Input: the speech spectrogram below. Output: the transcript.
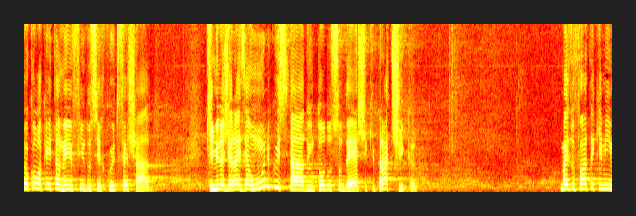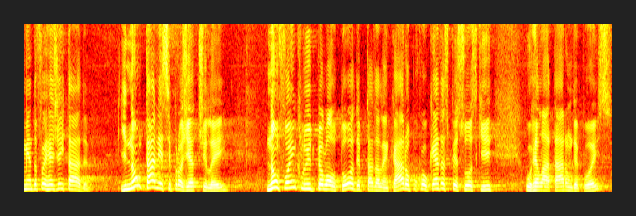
eu coloquei também o fim do circuito fechado, que Minas Gerais é o único estado em todo o Sudeste que pratica. Mas o fato é que minha emenda foi rejeitada. E não está nesse projeto de lei, não foi incluído pelo autor, deputado Alencar, ou por qualquer das pessoas que o relataram depois,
